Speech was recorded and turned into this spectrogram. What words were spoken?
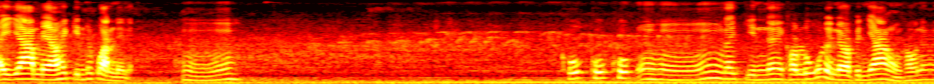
ไอ้ย่าแมวให้กินทุกวันเลยเนี่ยอืมคุกคุกคุกอือหือได้กินได้เขารู้เลยเนี่ยว่าเป็นย่าของเขาเนี่ย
